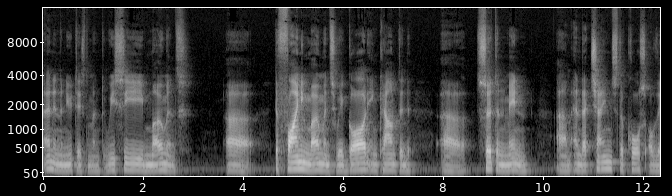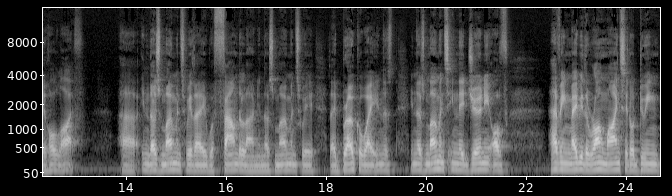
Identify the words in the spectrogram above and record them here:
and in the New Testament, we see moments, uh, defining moments where God encountered uh, certain men um, and that changed the course of their whole life. Uh, in those moments where they were found alone, in those moments where they broke away, in, this, in those moments in their journey of having maybe the wrong mindset or doing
